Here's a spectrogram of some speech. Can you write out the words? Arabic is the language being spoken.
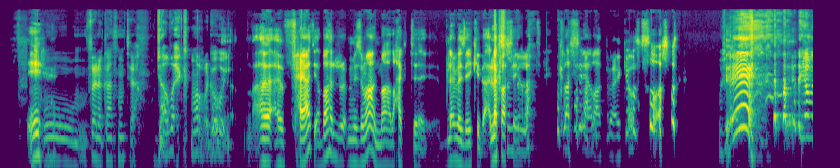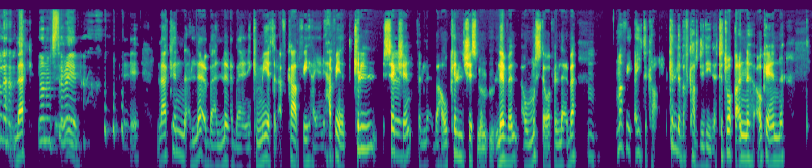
إيه. وفعلا كانت ممتعة. جاء ضحك مرة قوي. آه، في حياتي الظاهر من زمان ما ضحكت بلعبة زي كذا. لا كراش سيارات. كراش سيارات معك يا منصور وش إيه! يومنا. لكن يومنا مجتمعين إيه، لكن اللعبة اللعبة يعني كمية الأفكار فيها يعني حرفيا كل section في اللعبة أو كل شو اسمه level أو مستوى في اللعبة. ما في أي تكرار كله بأفكار جديدة. تتوقع إنه okay إنه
